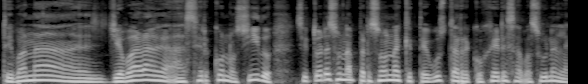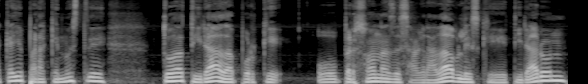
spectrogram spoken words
te van a llevar a, ser conocido. Si tú eres una persona que te gusta recoger esa basura en la calle para que no esté toda tirada, porque o personas desagradables que tiraron,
